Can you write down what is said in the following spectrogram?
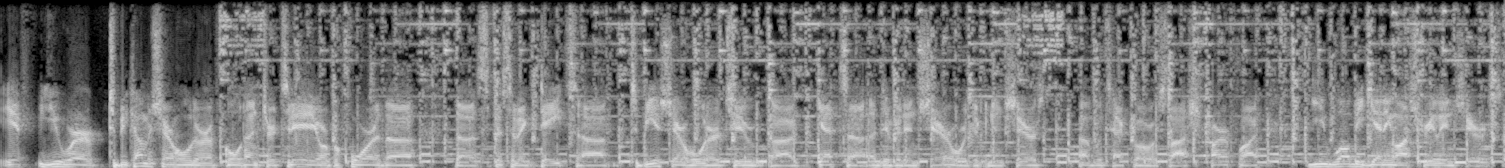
if you were to become a shareholder of Gold Hunter today or before the the specific date uh, to be a shareholder to uh, get uh, a dividend share or dividend shares of Auteco slash Firefly, you will be getting Australian shares.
